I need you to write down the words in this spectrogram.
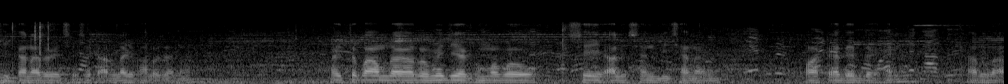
ঠিকানা রয়েছে সেটা আল্লাহ ভালো জানে। হয়তো বা আমরা রুমে যেয়ে ঘুমাবো সেই আলিশান বিছানায় বাট এদের দেখেন আল্লাহ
